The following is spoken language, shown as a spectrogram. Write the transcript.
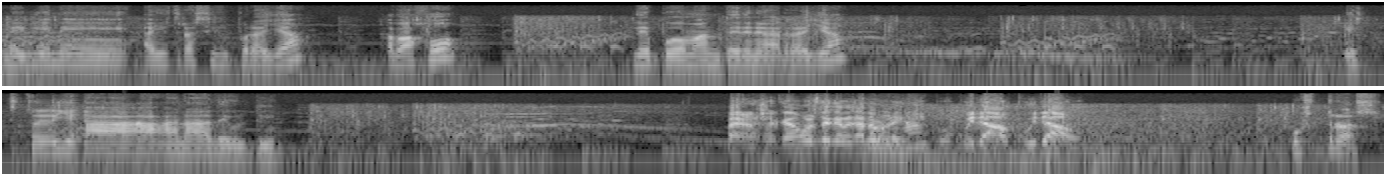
me viene... Hay otra sil por allá, abajo. Le puedo mantener a raya. Estoy ya a nada de ulti. Vale, nos acabamos de cargar un equipo. Cuidado, cuidado. Ostras.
